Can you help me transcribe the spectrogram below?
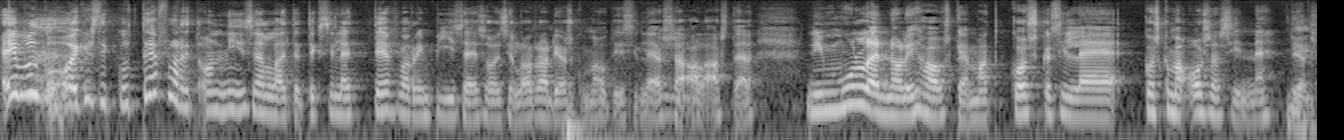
ei mut kun oikeesti kun teflarit on niin sellainen, että sille teflarin biisejä soi silloin radios, kun me oltiin sille jossain ala-asteella, niin mulle ne oli hauskemmat, koska sille, koska mä osasin ne. Jep. Niin,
